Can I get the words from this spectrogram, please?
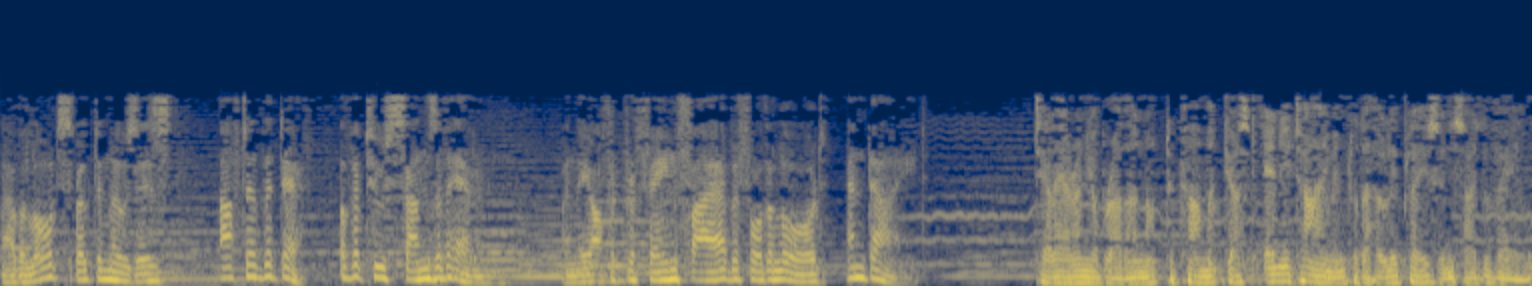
Now the Lord spoke to Moses after the death of the two sons of Aaron, when they offered profane fire before the Lord and died. Tell Aaron your brother not to come at just any time into the holy place inside the veil,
